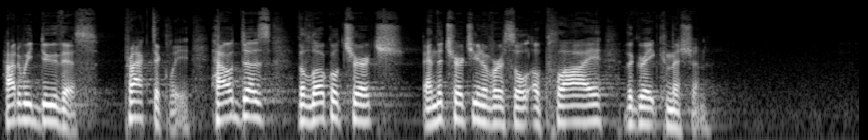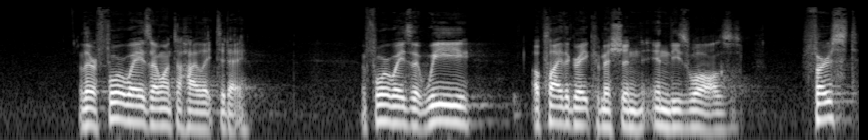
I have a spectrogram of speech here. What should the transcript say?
How do we do this practically? How does the local church and the Church Universal apply the Great Commission? There are four ways I want to highlight today the four ways that we apply the Great Commission in these walls. First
